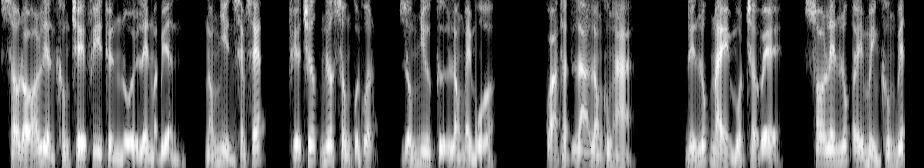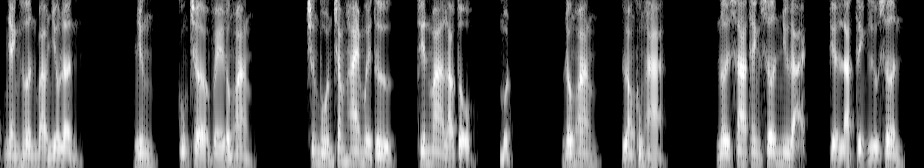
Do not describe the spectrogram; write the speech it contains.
Sau đó liền khống chế phi thuyền nổi lên mặt biển, ngóng nhìn xem xét, phía trước nước sông cuồn cuộn, giống như cự long bay múa. Quả thật là long không hà. Đến lúc này một trở về, so lên lúc ấy mình không biết nhanh hơn bao nhiêu lần. Nhưng, cũng trở về đông hoang. Chương bốn trăm hai mươi bốn, thiên ma lão tổ, một. Đông hoang, long không hà. Nơi xa thanh sơn như đại, kia là tịnh lưu sơn.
